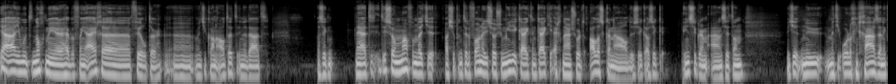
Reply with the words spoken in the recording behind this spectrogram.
Ja, je moet nog meer hebben van je eigen filter. Eh, want je kan altijd inderdaad. Als ik. Nou ja, het is, zo maf, omdat je als je op een telefoon naar die social media kijkt, dan kijk je echt naar een soort alleskanaal. Dus ik, als ik Instagram aanzet, dan. Weet je, nu met die oorlog in Gaza en ik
